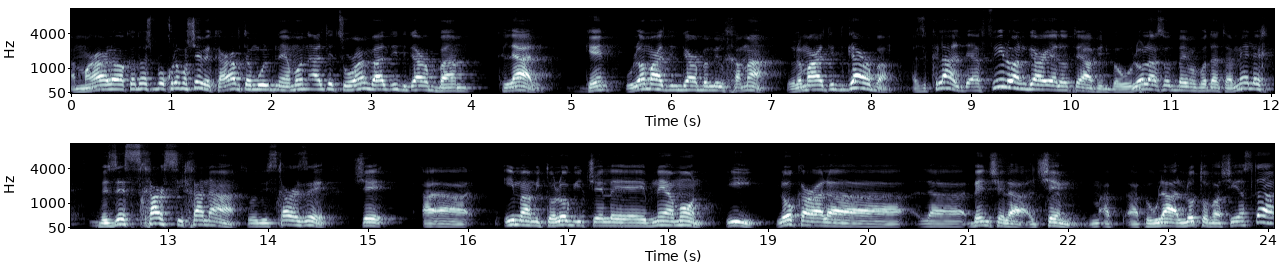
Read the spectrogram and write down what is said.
אמרה לו הקדוש ברוך הוא למשה, וקרבת מול בני עמון אל תצורם ואל תתגר בם כלל. כן? הוא לא אמר אל תתגר במלחמה, הוא לא אמר אל תתגר בם. אז כלל, דאפילו הנגריה לא תעביד בו, לא לעשות בהם עבודת המלך, וזה שכר שיחה נאה. זאת אומרת, שכר זה שהאימא המיתולוגית של אה, בני עמון, היא לא קראה לבן שלה על שם הפעולה הלא טובה שהיא עשתה,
